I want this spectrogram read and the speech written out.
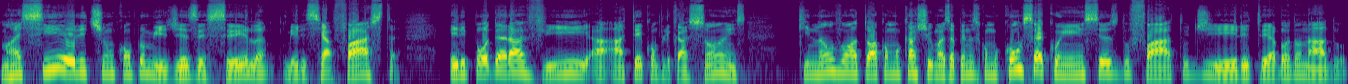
Mas se ele tinha um compromisso de exercê-la ele se afasta, ele poderá vir a, a ter complicações que não vão atuar como castigo, mas apenas como consequências do fato de ele ter abandonado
